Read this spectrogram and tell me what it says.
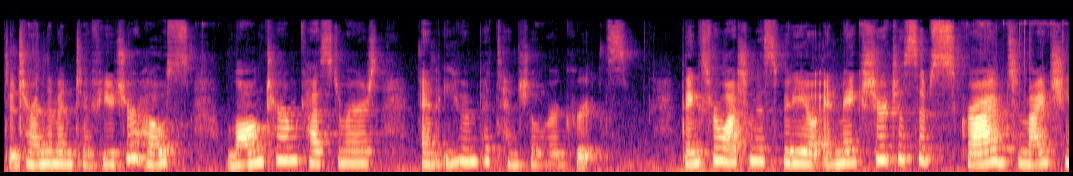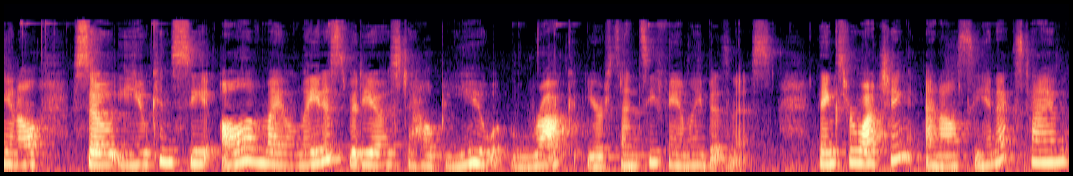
to turn them into future hosts, long-term customers, and even potential recruits. Thanks for watching this video and make sure to subscribe to my channel so you can see all of my latest videos to help you rock your Scentsy family business. Thanks for watching and I'll see you next time.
